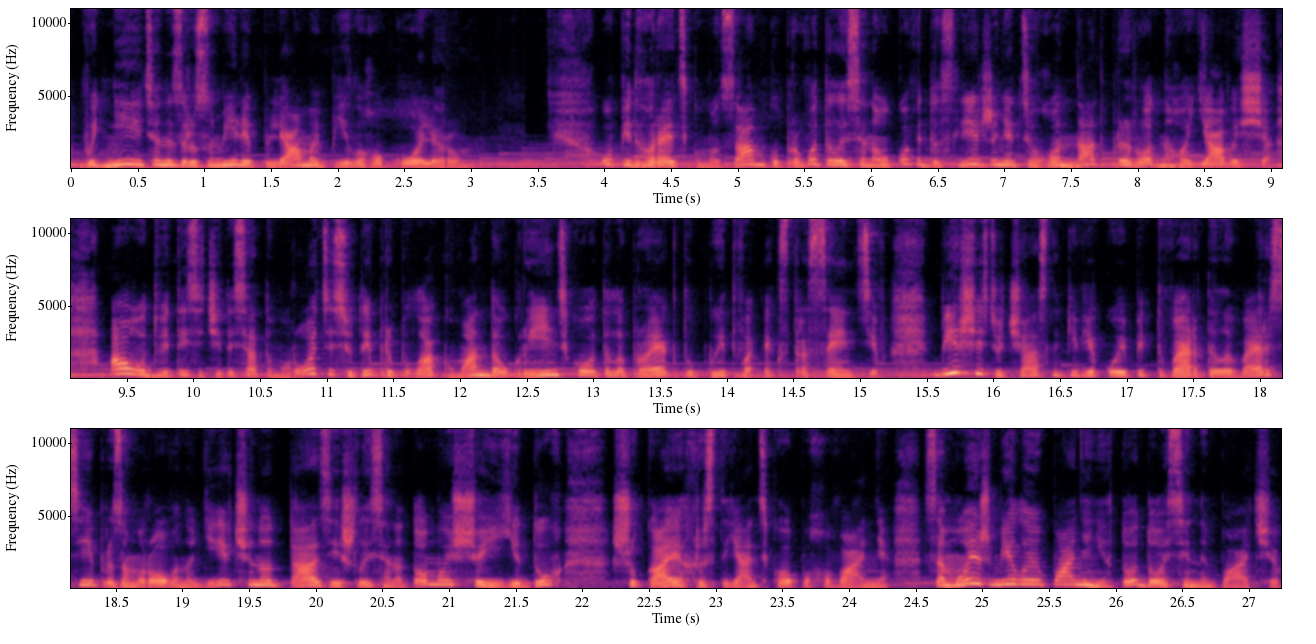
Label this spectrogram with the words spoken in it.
видніються незрозумілі плями білого кольору. У Підгорецькому замку проводилися наукові дослідження цього надприродного явища. А у 2010 році сюди прибула команда українського телепроекту Битва екстрасенсів, більшість учасників якої підтвердили версії про замуровану дівчину та зійшлися на тому, що її дух шукає християнського поховання. Самої ж білої пані ніхто досі не бачив.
